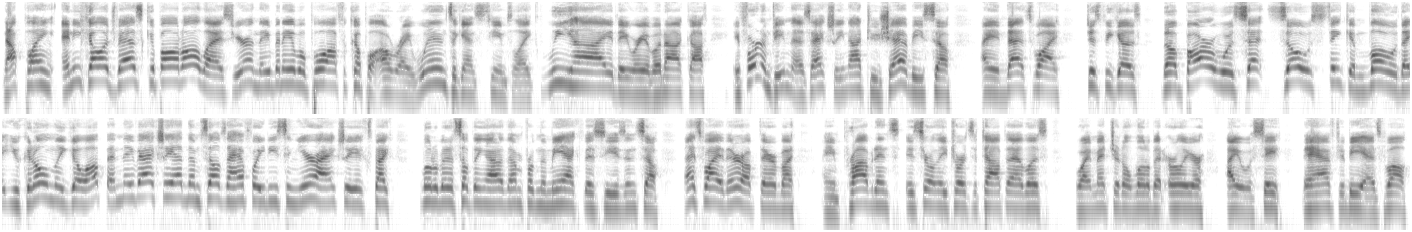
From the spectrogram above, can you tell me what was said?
not playing any college basketball at all last year, and they've been able to pull off a couple outright wins against teams like Lehigh. They were able to knock off a Fordham team that's actually not too shabby. So, I mean, that's why just because the bar was set so stinking low that you could only go up, and they've actually had themselves a halfway decent year. I actually expect a little bit of something out of them from the MEAC this season, so that's why they're up there. But I mean, Providence is certainly towards the top of that list. Who I mentioned a little bit earlier, Iowa State, they have to be as well.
